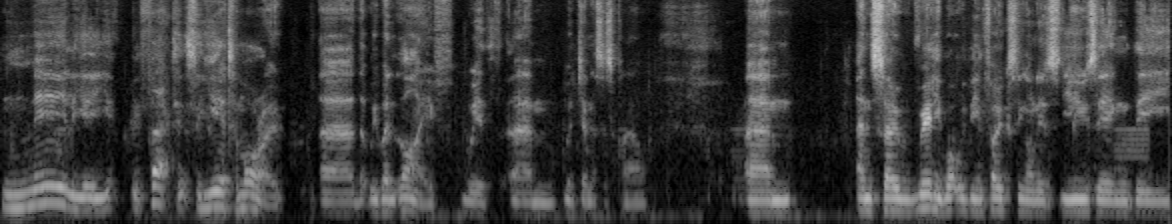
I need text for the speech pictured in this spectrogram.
nearly, in fact, it's a year tomorrow uh, that we went live with um, with Genesys Cloud. Um, and so, really, what we've been focusing on is using the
